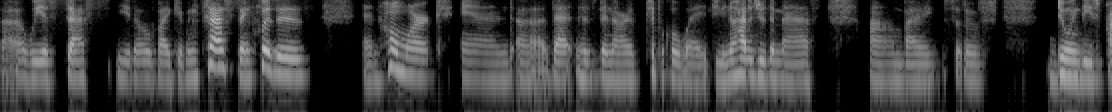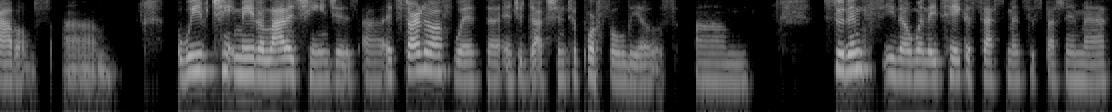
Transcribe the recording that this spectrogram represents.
uh, we assess, you know, by giving tests and quizzes and homework, and uh, that has been our typical way. Do you know how to do the math? Um, by sort of doing these problems. Um, we've made a lot of changes. Uh, it started off with the introduction to portfolios. Um, students, you know, when they take assessments, especially in math,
